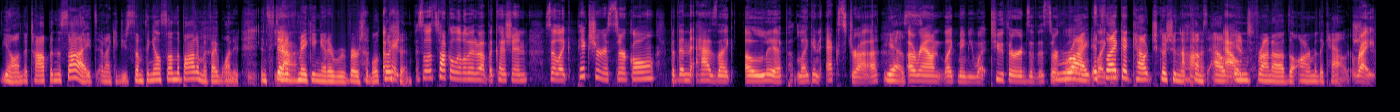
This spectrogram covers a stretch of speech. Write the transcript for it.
you know on the top and the sides, and I could use something else on the bottom if I wanted, instead yeah. of making it a reversible cushion. Okay, so let's talk a little bit about the cushion. So, like, picture a circle, but then it has like a lip, like an extra Yes, around, like maybe what two thirds of the circle. right. It's like, a, a couch cushion that Uh-huh, comes out, in front of the arm of the couch. right.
